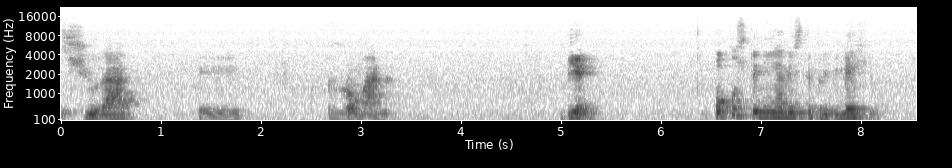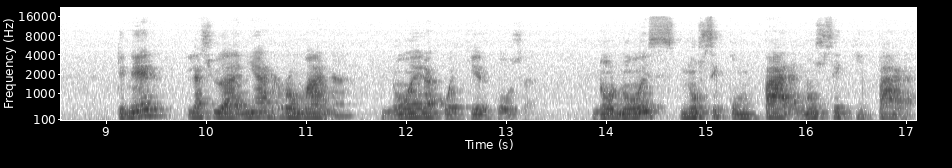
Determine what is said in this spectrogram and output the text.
ciudad romana. Bien, pocos tenían este privilegio tener la ciudadanía romana no era cualquier cosa. No, no, es, no se compara, no se equipara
